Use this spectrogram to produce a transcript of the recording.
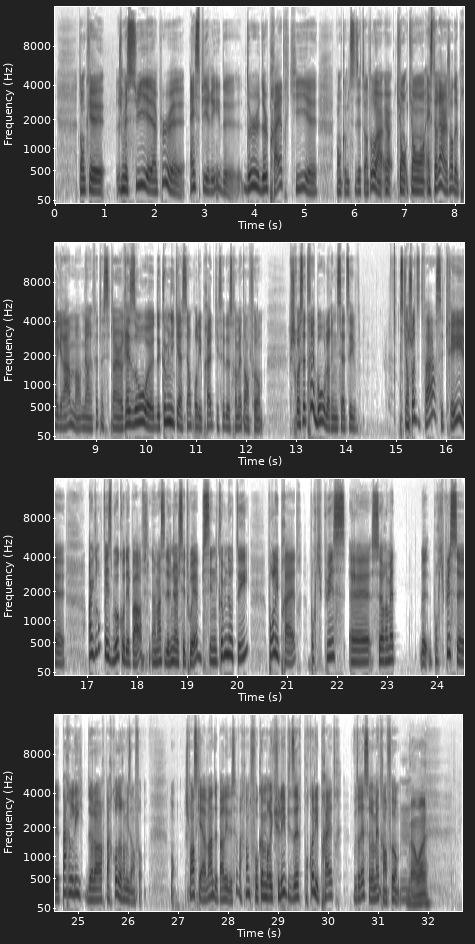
Donc, euh, je me suis un peu euh, inspirée de deux, prêtres qui, euh, bon, comme tu disais tantôt, qui, ont, instauré un genre de programme, mais en fait, c'est un réseau euh, de communication pour les prêtres qui essaient de se remettre en forme. Je trouvais ça très beau, leur initiative. Ce qu'ils ont choisi de faire, c'est de créer euh, un groupe Facebook au départ. Finalement, c'est devenu un site web. C'est une communauté pour les prêtres, pour qu'ils puissent euh, se remettre, euh, pour qu'ils puissent euh, parler de leur parcours de remise en forme. Bon, je pense qu'avant de parler de ça, par contre, il faut comme reculer puis dire pourquoi les prêtres voudraient se remettre en forme. Ben ouais.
